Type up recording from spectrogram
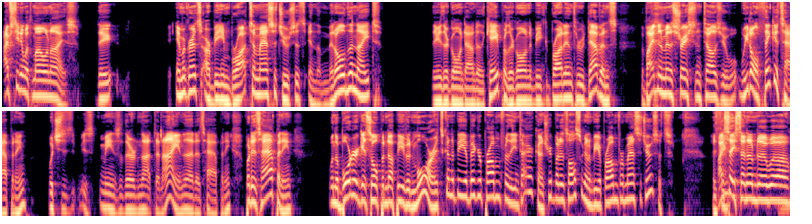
I've seen it with my own eyes. They immigrants are being brought to Massachusetts in the middle of the night. They're either going down to the Cape or they're going to be brought in through Devens. The Biden administration tells you we don't think it's happening, which is, is, means they're not denying that it's happening, but it's happening. When the border gets opened up even more, it's going to be a bigger problem for the entire country, but it's also going to be a problem for Massachusetts. I, I say send them to uh,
